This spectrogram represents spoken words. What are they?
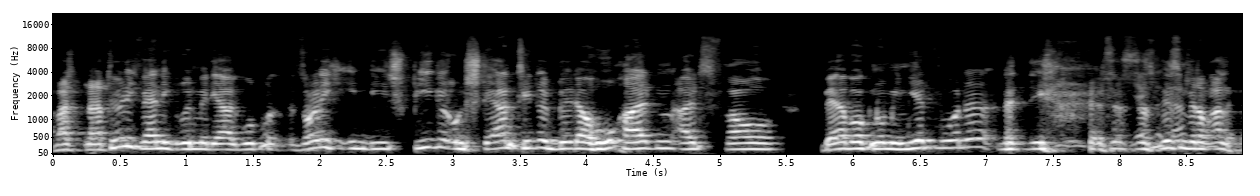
Aber natürlich werden die Grünen medial gut präsentiert. Soll ich Ihnen die Spiegel- und Stern-Titelbilder hochhalten, als Frau Baerbock nominiert wurde? Das, das, das wissen wir doch alle.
